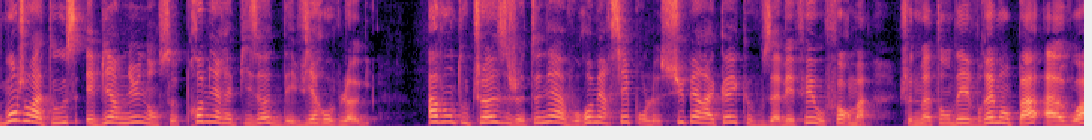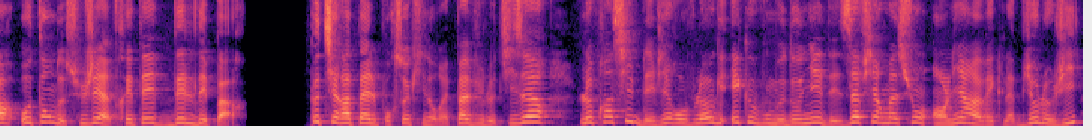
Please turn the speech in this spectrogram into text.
Bonjour à tous et bienvenue dans ce premier épisode des Virovlogs. Avant toute chose, je tenais à vous remercier pour le super accueil que vous avez fait au format. Je ne m'attendais vraiment pas à avoir autant de sujets à traiter dès le départ. Petit rappel pour ceux qui n'auraient pas vu le teaser, le principe des Virovlogs est que vous me donniez des affirmations en lien avec la biologie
